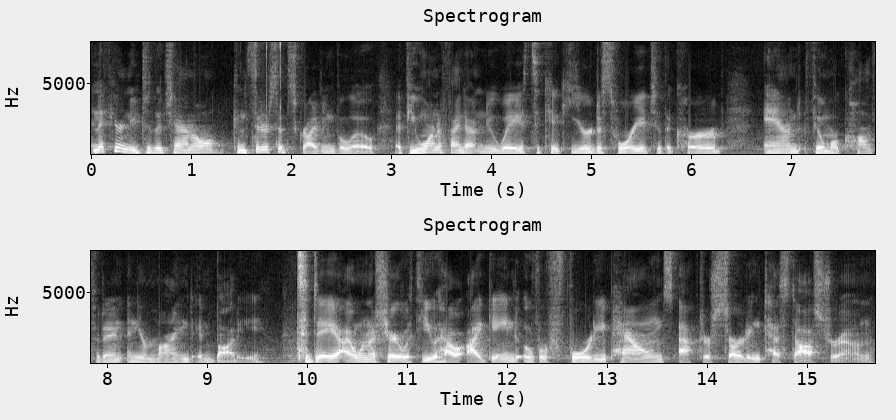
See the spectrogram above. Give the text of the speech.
And if you're new to the channel, consider subscribing below if you want to find out new ways to kick your dysphoria to the curb and feel more confident in your mind and body. Today, I want to share with you how I gained over 40 pounds after starting testosterone.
